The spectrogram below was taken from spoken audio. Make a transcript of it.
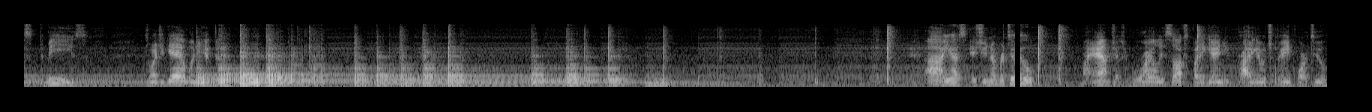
Yes, the bees. It's what you get when you hit the. Ah, yes, issue number two. My amp just royally sucks, but again, you probably get what you pay for, too.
